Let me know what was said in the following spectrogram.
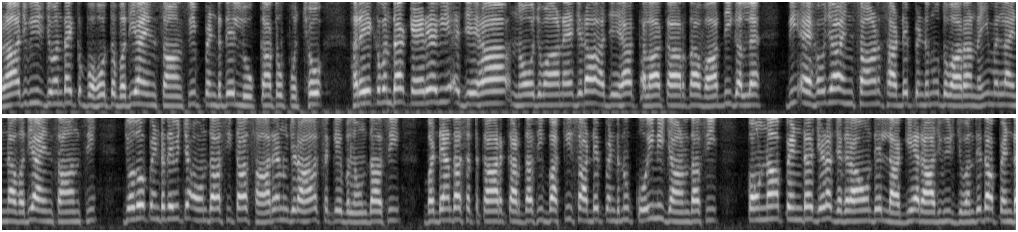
ਰਾਜਵੀਰ ਜਵੰਦਾ ਇੱਕ ਬਹੁਤ ਵਧੀਆ ਇਨਸਾਨ ਸੀ। ਪਿੰਡ ਦੇ ਲੋਕਾਂ ਤੋਂ ਪੁੱਛੋ, ਹਰੇਕ ਬੰਦਾ ਕਹਿ ਰਿਹਾ ਵੀ ਅਜਿਹਾ ਨੌਜਵਾਨ ਹੈ ਜਿਹੜਾ ਅਜਿਹਾ ਕਲਾਕਾਰ ਦਾ ਬਾਅਦ ਦੀ ਗੱਲ ਹੈ ਵੀ ਇਹੋ ਜਿਹਾ ਇਨਸਾਨ ਸਾਡੇ ਪਿੰਡ ਨੂੰ ਦੁਬਾਰਾ ਨਹੀਂ ਮਿਲਣਾ। ਇੰਨਾ ਵਧੀਆ ਇਨਸਾਨ ਸੀ। ਜਦੋਂ ਪਿੰਡ ਦੇ ਵਿੱਚ ਆਉਂਦਾ ਸੀ ਤਾਂ ਸਾਰਿਆਂ ਨੂੰ ਜਿਹੜਾ ਹੱਸ ਕੇ ਬੁਲਾਉਂਦਾ ਸੀ, ਵੱਡਿਆਂ ਦਾ ਸਤਿਕਾਰ ਕਰਦਾ ਸੀ। ਬਾਕੀ ਸਾਡੇ ਪਿੰਡ ਨੂੰ ਕੋਈ ਨਹੀਂ ਜਾਣਦਾ ਸੀ। ਪੌਣਾ ਪਿੰਡ ਜਿਹੜਾ ਜਗਰਾਉਂ ਦੇ ਲਾਗੇ ਆ, ਰਾਜਵੀਰ ਜਵੰਦੇ ਦਾ ਪਿੰਡ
